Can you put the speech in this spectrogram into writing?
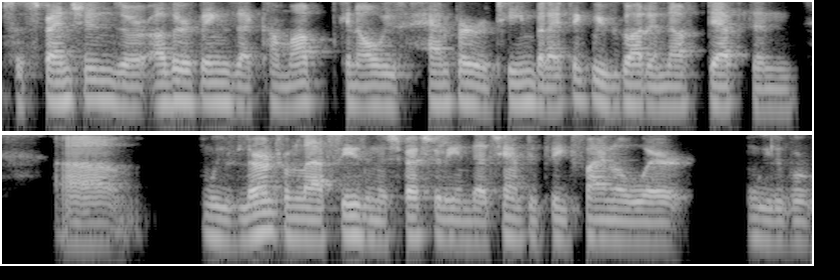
suspensions or other things that come up can always hamper a team. But I think we've got enough depth and um, we've learned from last season, especially in that Champions League final where we were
